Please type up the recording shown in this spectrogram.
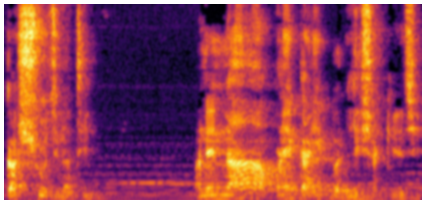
કશું જ નથી અને ના આપણે કંઈ બદલી શકીએ છીએ.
